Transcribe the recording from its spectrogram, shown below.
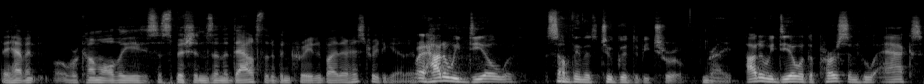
They haven't overcome all the suspicions and the doubts that have been created by their history together. Right. How do we deal with something that's too good to be true? Right. How do we deal with the person who acts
